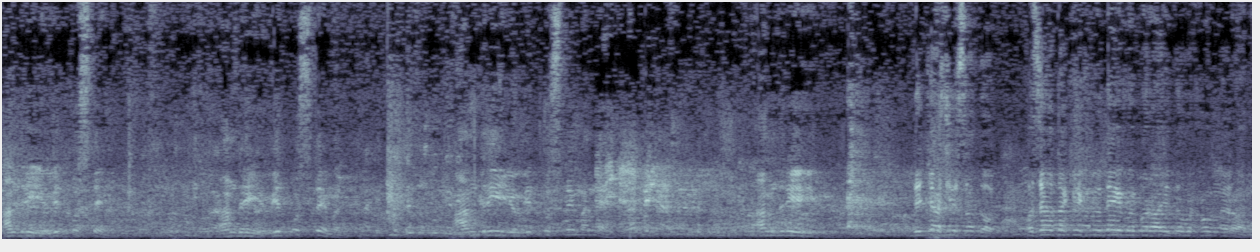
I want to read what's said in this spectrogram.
Андрію, відпусти мене. Андрію, відпусти мене. Андрію, відпусти мене. Андрію. Дитячий садок. Оце таких людей вибирають до Верховної Ради.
